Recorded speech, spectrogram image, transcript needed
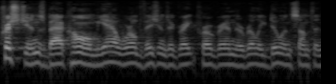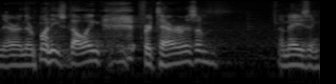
Christians back home, yeah, World Vision's a great program. They're really doing something there, and their money's going for terrorism. Amazing.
